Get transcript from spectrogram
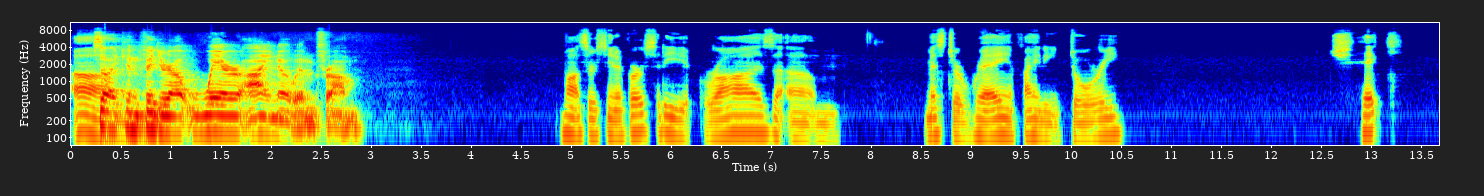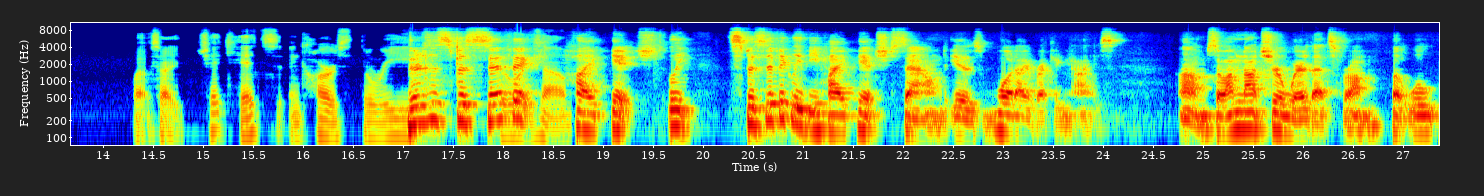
um, so I can figure out where I know him from. Monsters University, Roz, um, Mr. Ray and Finding Dory, Chick, well, sorry, Chick Hicks and Cars 3. There's a specific um, high pitched, like specifically the high pitched sound is what I recognize. Um, so I'm not sure where that's from, but we'll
